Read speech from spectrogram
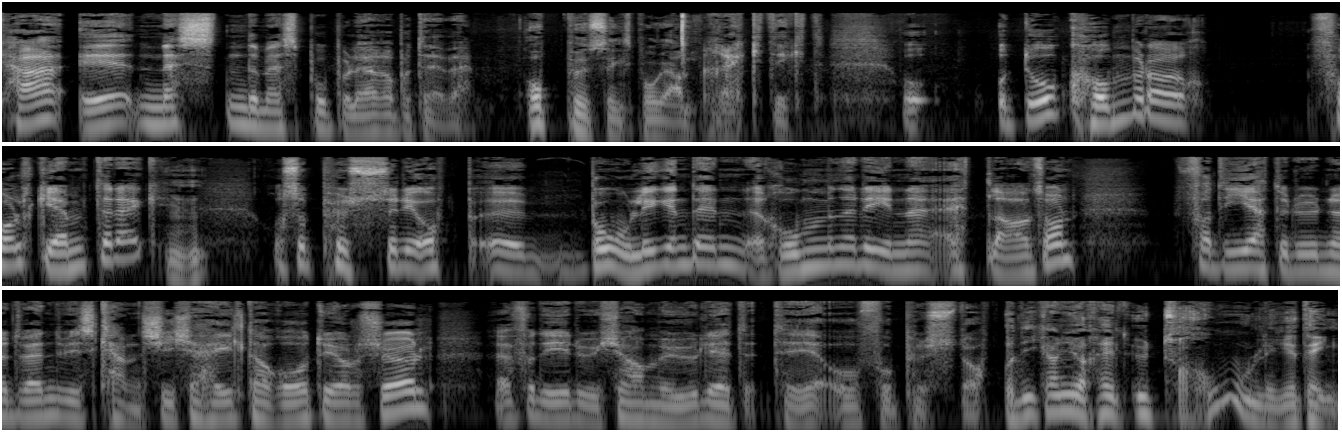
hva er nesten det mest populære på TV? Oppussingsprogram. Riktig. Og, og da kommer det folk hjem til deg, og så pusser de opp eh, boligen din, rommene dine, et eller annet sånn, fordi at du nødvendigvis kanskje ikke helt har råd til å gjøre det sjøl, fordi du ikke har mulighet til å få puste opp. Og de kan gjøre helt utrolige ting.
